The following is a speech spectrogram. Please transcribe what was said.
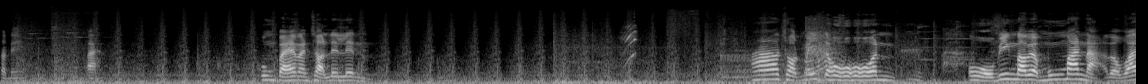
ตอนนี้ ไป พุ่งไปให้มันช็อตเล่นๆอ้าวช็อตไม่โดน โอ้โหวิ่งมาแบบมุ่งมั่นอะแบบว่า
